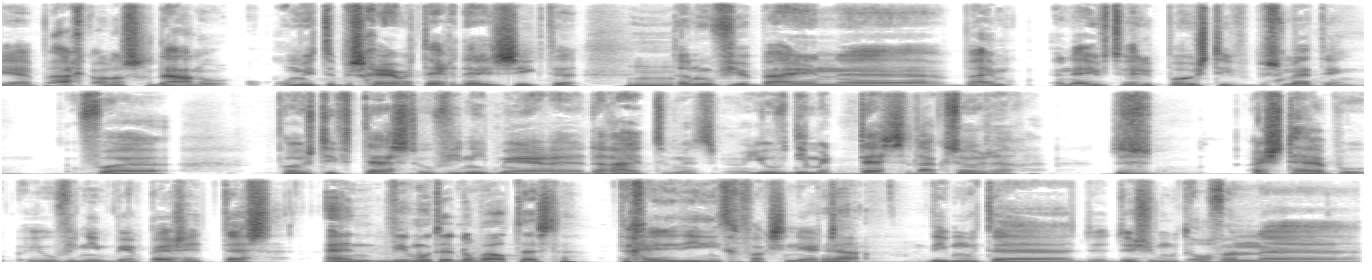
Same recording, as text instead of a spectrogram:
je hebt eigenlijk alles gedaan om, om je te beschermen tegen deze ziekte. Hmm. Dan hoef je bij een, bij een, een eventuele positieve besmetting of positieve test, hoef je niet meer eruit. Je hoeft niet meer te testen, laat ik het zo zeggen. Dus als je het hebt, ho- hoef je niet meer per se te testen. En wie moet het nog wel testen? Degene die niet gevaccineerd Ja. Die moeten, de- dus je moet of een, eh,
